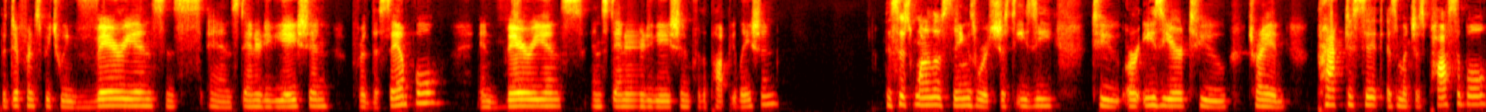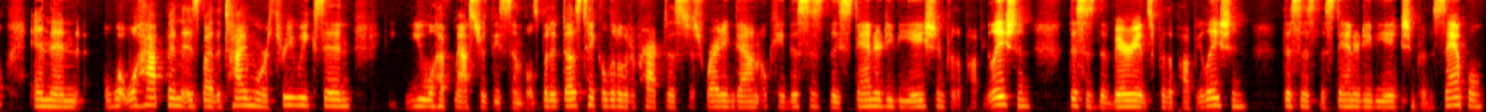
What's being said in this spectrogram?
The difference between variance and, and standard deviation for the sample and variance and standard deviation for the population. This is one of those things where it's just easy to, or easier to try and practice it as much as possible. And then what will happen is by the time we're three weeks in, you will have mastered these symbols. But it does take a little bit of practice just writing down, okay, this is the standard deviation for the population. This is the variance for the population. This is the standard deviation for the sample.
